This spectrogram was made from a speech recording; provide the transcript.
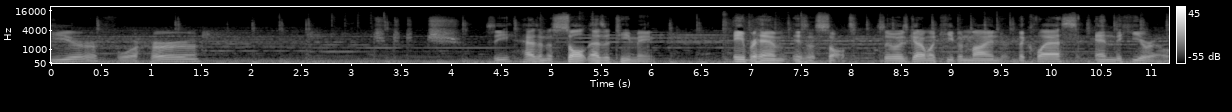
here for her. See, has an assault as a teammate. Abraham is assault. So always got to keep in mind the class and the hero.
